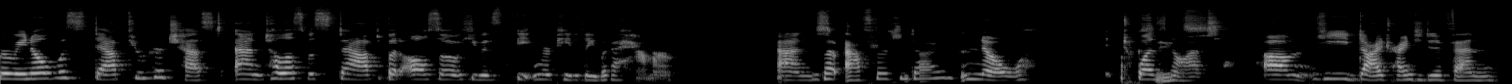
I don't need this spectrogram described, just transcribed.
Marino was stabbed through her chest, and Tollis was stabbed, but also he was beaten repeatedly with a hammer. And Was that after he died? no, it was Sakes. not. Um, he died trying to defend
